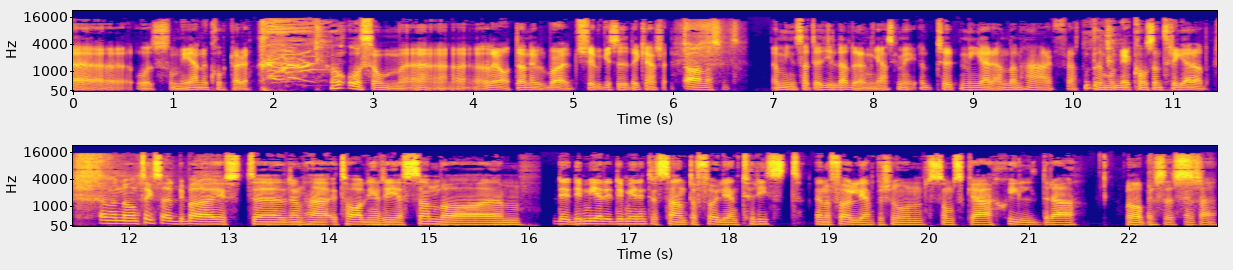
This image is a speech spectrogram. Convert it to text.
Eh, och som är ännu kortare. och som, eh, eller ja, den är väl bara 20 sidor kanske. Ja, något. Jag minns att jag gillade den ganska mycket, typ mer än den här för att den var mer koncentrerad. Ja, men någonting så här, det är bara just eh, den här Italienresan var, ehm, det, det, är mer, det är mer intressant att följa en turist än att följa en person som ska skildra Ja, en, precis. så här,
